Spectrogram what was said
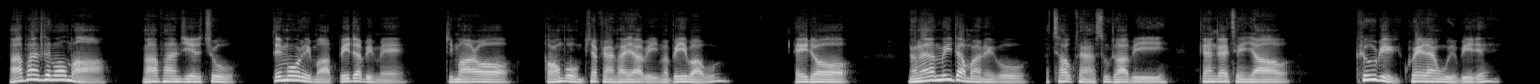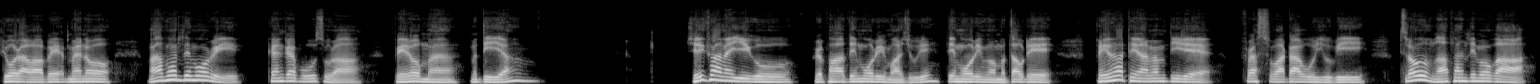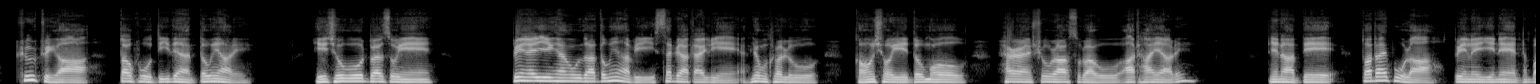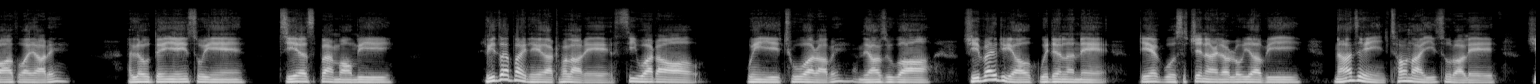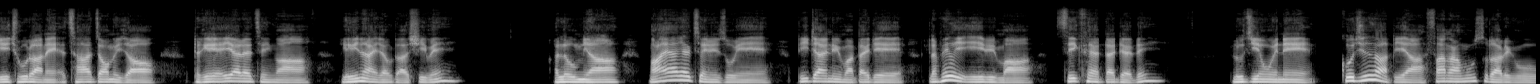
ငါးဖန်သင်္ဘောမှာငါးဖန်ကြီးတချို့သင်္ဘောတွေမှာပေးတတ်ပြီမဲ့ဒီမှာတော့ခေါင်းပုံဖြတ်ခံထားရပြီးမပေးပါဘူးအဲ့တော့ငမန်းအမီးတောင်ပန်တွေကိုအချောက်ခံဆူထားပြီးကန်ကက်ချင်းရောက်ခူးတွေခွဲတန်းဝေပေးတယ်ပြောတာပါပဲအမှန်တော့ငါးဖန်သင်္ဘောတွေကန်ကက်ဖို့ဆိုတာဘယ်တော့မှမတည်ရ ရိတ်ခါနဲ့ရေကိုရဖာသင်္ဘောတွေမှာယူတယ်သင်္ဘောတွေမှာမတောက်တဲ့ဘယ်ကတင်လာမှမသိတဲ့ fresh water ကိုယူပြီးကျွန်တော်တို့ငါးဖန်သင်္ဘောက crew တွေကတောက်ဖို့တီးတန့်300ရတယ်ရေချိုးဖို့အတွက်ဆိုရင်ပင်လေရေငန်းကိုသာ300ပြီးဆက်ပြတိုက်လျင်အမြုပ်မထွက်လို့ခေါင်းလျှော်ရည်သုံးမို့ Heron Shora ဆိုတာကိုအားထားရတယ်မျက်နှာတဲ့သွားတိုက်ဖို့လားပင်လေရေနဲ့နှစ်ပါးသွားရတယ်အလုတ်သိမ်းရင်ဆိုရင် GS ပတ်မောင်းပြီး လေးသက်ပိုက်တွေကထွက်လာတဲ့စီဝါတော့ဝင်ရီချိုးရတာပဲအများစုကရေပိုက်တွေအောင်ဂွေဒန်လန်နဲ့တရက်ကို17နိုင်လောက်လုပ်ရပြီးနားချိန်6နာရီဆိုတာလေရေချိုးတာနဲ့အခြားအကြောင်းတွေကြောင့်တကယ်အရတဲ့ချိန်က4နိုင်လောက်တာရှိမယ်အလုံးများ900ရဲ့ချိန်တွေဆိုရင်ဒီတိုင်းတွေမှာတိုက်တဲ့လက်ဖက်ရည်အေးတွေမှာစီးခတ်တိုက်တတ်တယ်လူချင်းဝင်နဲ့ကိုချင်းစာတရားစာနာမှုဆိုတာတွေကို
